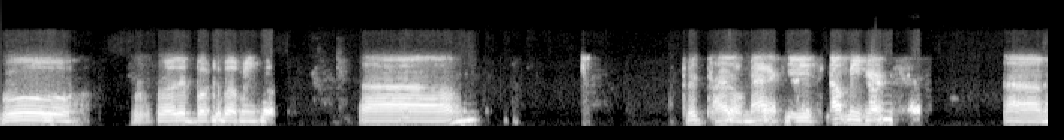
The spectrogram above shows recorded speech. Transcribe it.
Oh, wrote a book about me. Um, good title, man. You me here. Um,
